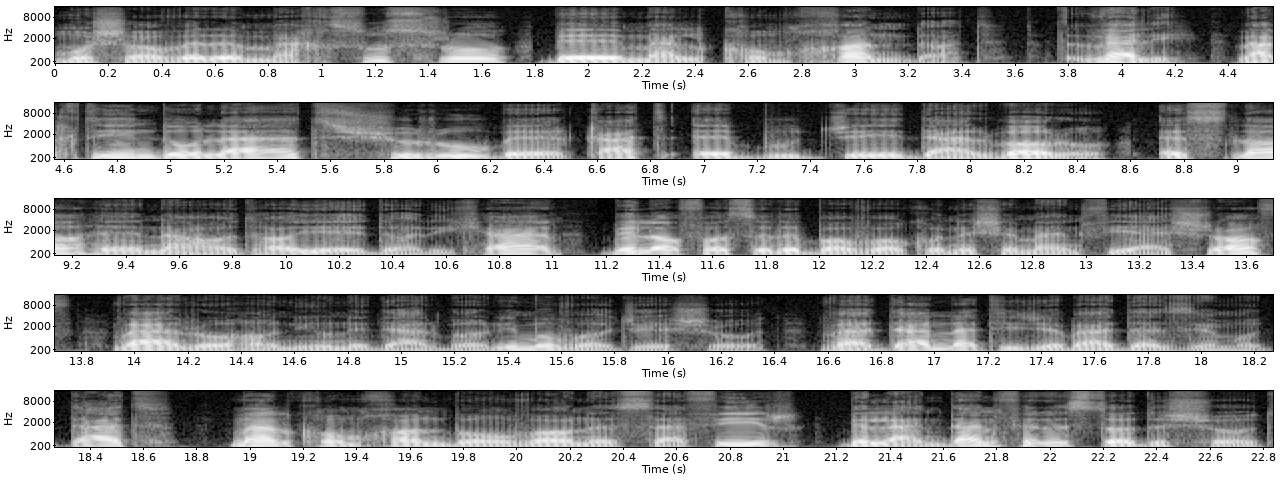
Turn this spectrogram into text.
مشاور مخصوص رو به ملکم خان داد. ولی وقتی این دولت شروع به قطع بودجه دربار و اصلاح نهادهای اداری کرد بلافاصله با واکنش منفی اشراف و روحانیون درباری مواجه شد و در نتیجه بعد از یه مدت ملکم خان به عنوان سفیر به لندن فرستاده شد.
